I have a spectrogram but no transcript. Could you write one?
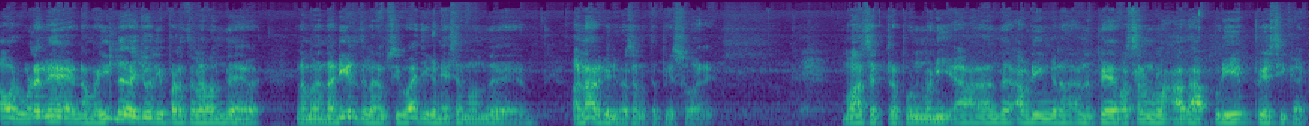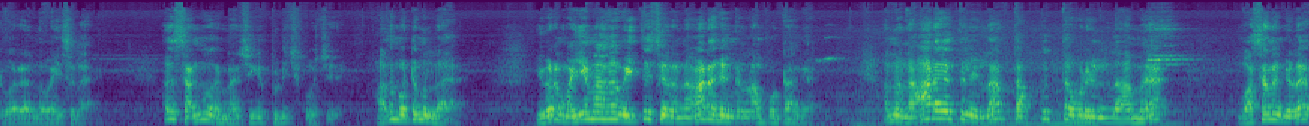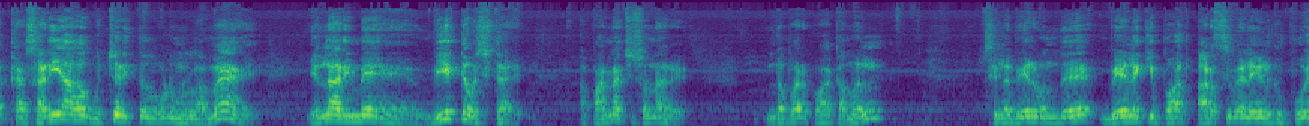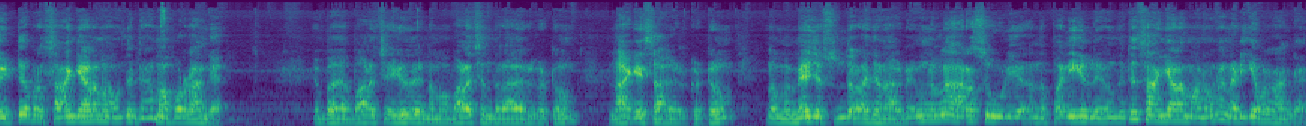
அவர் உடனே நம்ம இல்லற ஜோதி படத்தில் வந்து நம்ம நடிகர் திலகம் சிவாஜி கணேசன் வந்து அனார்கலி வசனத்தை பேசுவார். மாசற்ற பொன்மணி அந்த அப்படிங்கிற அந்த பே வசனம்லாம் அதை அப்படியே பேசி காட்டுவார் அந்த வயசில். அது சண்முக அண்ணாச்சிக்கு பிடிச்சு போச்சு. அது மட்டும் இல்லை இவரை மையமாக வைத்து சில நாடகங்கள்லாம் போட்டாங்க. அந்த நாடகத்தில் எல்லாம் தப்பு தவறு இல்லாமல் வசனங்களை க சரியாக உச்சரித்ததோடும் இல்லாமல் எல்லாரையுமே வியக்க வச்சிட்டாரு. அப்போ அண்ணாச்சி சொன்னார் இந்த பாருப்பா கமல் சில பேர் வந்து வேலைக்கு பார்த்து அரசு வேலைகளுக்கு போயிட்டு அப்புறம் சாயங்காலமாக வந்து ட்ராமா போடுறாங்க. இப்போ பாலச்ச இது நம்ம பாலச்சந்திராக இருக்கட்டும் நாகேஷாக இருக்கட்டும் நம்ம மேஜர் சுந்தரராஜன் ஆகட்டும் இவங்கெல்லாம் அரசு ஊழியர் அந்த பணிகளில் இருந்துட்டு சாயங்காலமானவன நடிக்க வர்றாங்க.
